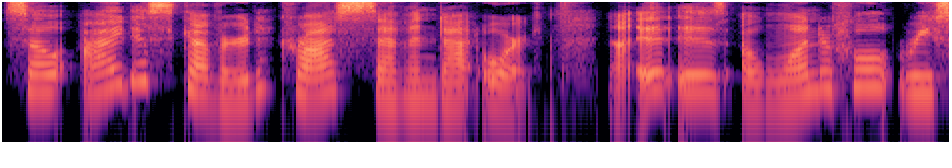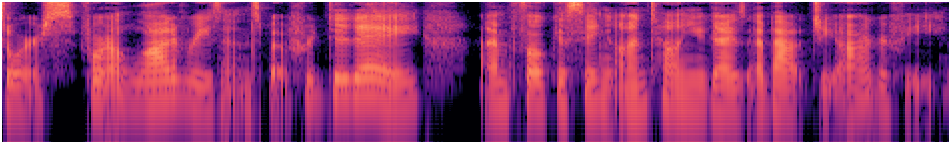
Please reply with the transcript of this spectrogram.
So I discovered cross7.org. Now it is a wonderful resource for a lot of reasons, but for today, I'm focusing on telling you guys about geography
